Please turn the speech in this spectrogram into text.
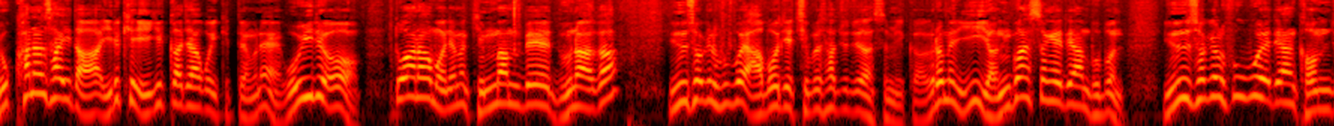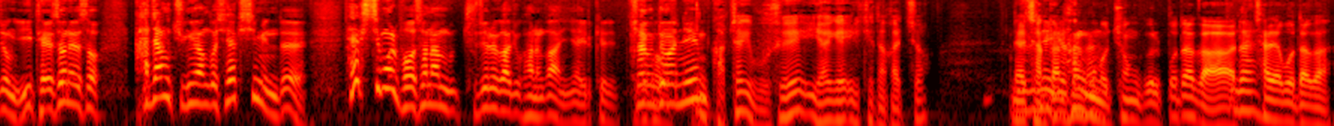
욕하는 사이다. 이렇게 얘기까지 하고 있기 때문에 오히려 또 하나가 뭐냐면 김만배 누나가 윤석열 후보의 아버지의 집을 사주지 않습니까? 그러면 이 연관성에 대한 부분, 윤석열 후보에 대한 검증, 이 대선에서 가장 중요한 것이 핵심인데 핵심을 벗어난 주제를 가지고 가는 거 아니냐 이렇게. 의원님. 음, 갑자기 무수의 이야기가 이렇게 나갔죠. 내가 무슨 잠깐 한국노총 그걸 보다가 네. 찾아보다가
